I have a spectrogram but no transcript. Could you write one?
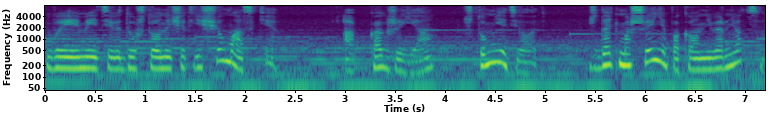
«Вы имеете в виду, что он ищет еще маски? А как же я? Что мне делать? Ждать машине, пока он не вернется?»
